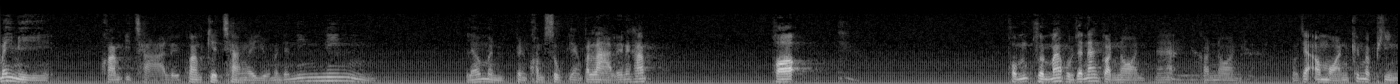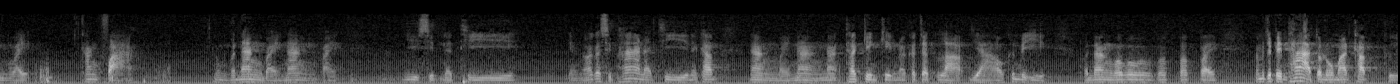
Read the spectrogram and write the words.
ไม่มี ความอิจฉาหรือความเกลียดชังอะไรอยู่ มันจะนิ่งๆแล้วมันเป็นความสุขอย่างประหลาดเลยนะครับ เพราะ ผมส่วนมากผมจะนั่งก่อนนอนนะฮะก่อนนอน ผมจะเอาหมอนขึ้นมาพิงไว้ข้างฝาผมก็นั่งไปนั่งไปยี่สิบนาที อย่างน้อยก็สิบห้านาทีนะครับ นั่งไปนั่งนั่งถ้าเก่งๆหน่อยก็จะลายาวขึ้นไปอีกพอนั่งปั๊บปั๊บปั๊บไป มันจะเป็นท่าอัตโนมัติครับ คือ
